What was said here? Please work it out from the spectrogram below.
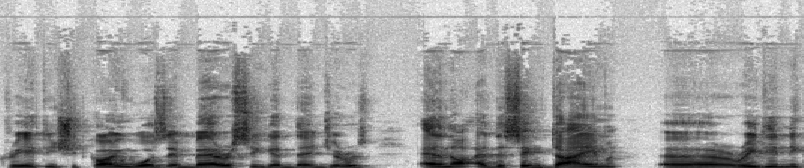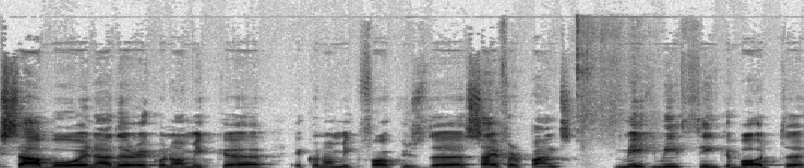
creating shitcoin was embarrassing and dangerous and uh, at the same time uh, reading Nick Szabo and other economic uh, economic focused uh, cypherpunks make me think about uh,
